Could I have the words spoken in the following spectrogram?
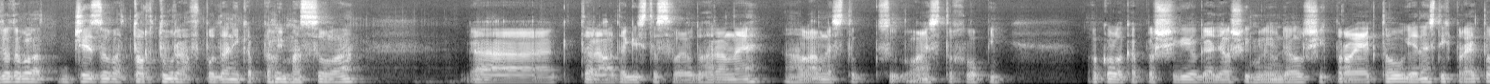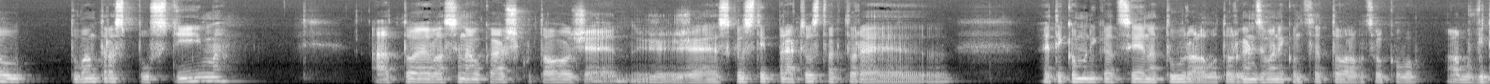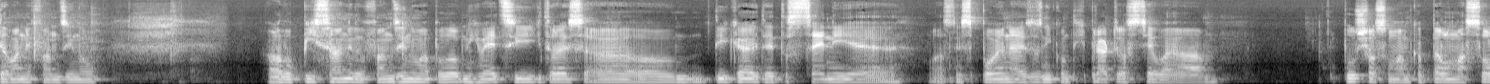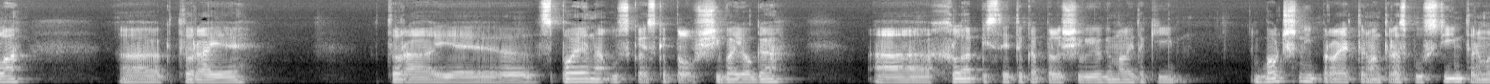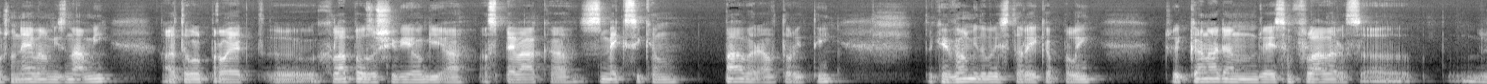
Takže toto bola jazzová tortúra v podaní kapely Masola, a, ktorá má takisto svoje odohrané a hlavne sú, sú, hlavne sú to chlopy okolo kapel Šviok a ďalších milión ďalších projektov. Jeden z tých projektov tu vám teraz pustím a to je vlastne na ukážku toho, že, že, že skrz tie priateľstva, ktoré aj tie komunikácie na túr alebo to organizovanie koncertov alebo celkovo alebo vydávanie fanzinov alebo písanie do fanzinu a podobných vecí, ktoré sa týkajú tejto scény je vlastne spojené aj so vznikom tých priateľstiev a púšťal som vám kapelu Masola, ktorá je, ktorá je e, spojená úzko s kapelou Shiva Yoga. A chlapi z tejto kapely Shiva Yoga mali taký bočný projekt, ktorý vám teraz pustím, ktorý možno nie je veľmi známy, ale to bol projekt e, chlapov zo Shiva Yogi a, a speváka z Mexican Power Authority také veľmi dobrej starej kapely. Čiže Canadian Jason Flowers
